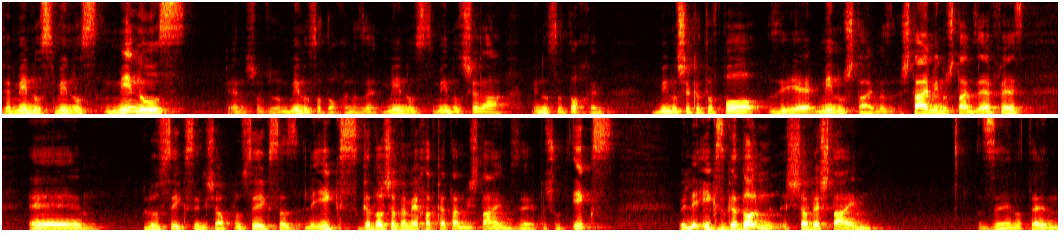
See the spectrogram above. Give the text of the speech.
ומינוס מינוס מינוס, כן, שוב, מינוס התוכן הזה, מינוס מינוס של המינוס התוכן, מינוס שכתוב פה, זה יהיה מינוס 2, אז 2 מינוס 2 זה 0, אה, פלוס x זה נשאר פלוס x, אז ל-x גדול שווה מ-1 קטן מ-2 זה פשוט x, ול-x גדול שווה 2, זה נותן,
